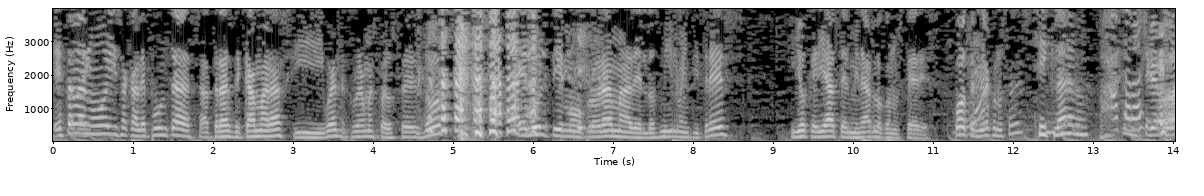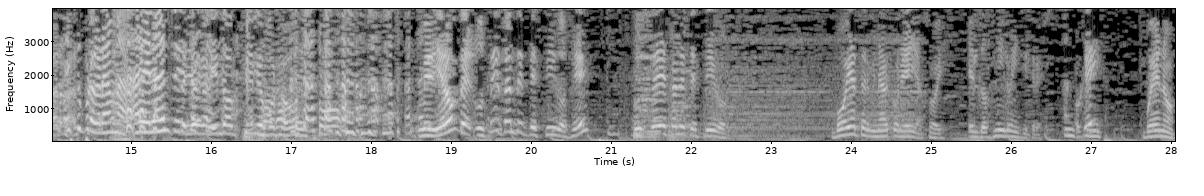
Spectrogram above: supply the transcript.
Estaban muy sacale puntas atrás de cámaras y bueno, el programa es para ustedes dos. el último programa del 2023 y yo quería terminarlo con ustedes. ¿Puedo terminar con ustedes? Sí, claro. Ah, caray. Qué Es, tu programa. Adelante. Señor Galindo, auxilio, por favor. Me dieron ver. Ustedes están de testigos, ¿eh? Ustedes están de testigo. Voy a terminar con ellas hoy, el 2023. Así ¿Ok? es. Bueno,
